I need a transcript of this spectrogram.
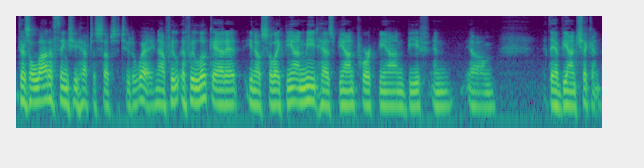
there's a lot of things you have to substitute away. Now, if we if we look at it, you know, so like Beyond Meat has Beyond Pork, Beyond Beef, and um, they have Beyond Chicken.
